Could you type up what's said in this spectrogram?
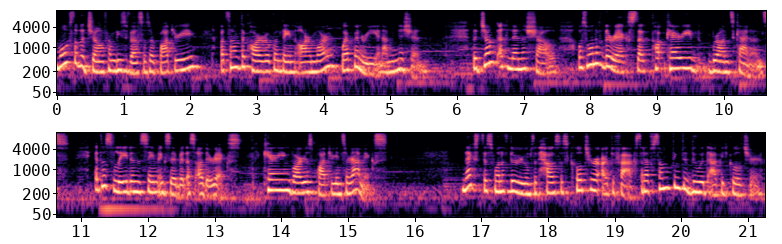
Most of the junk from these vessels are pottery, but some of the cargo contained armor, weaponry, and ammunition. The junk at Lena was one of the wrecks that ca- carried bronze cannons. It was laid in the same exhibit as other wrecks, carrying various pottery and ceramics. Next is one of the rooms that houses cultural artifacts that have something to do with agriculture.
